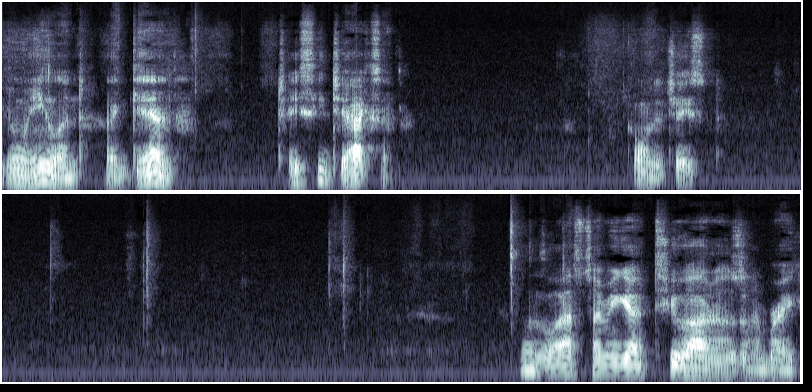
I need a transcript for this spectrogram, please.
New England again. J.C. Jackson. Going to Jason. When's the last time you got two autos in a break?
